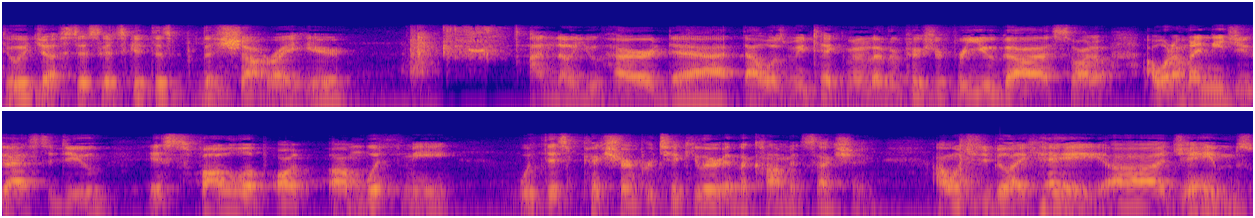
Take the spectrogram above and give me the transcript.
Do it justice. Let's get this this shot right here. I know you heard that. That was me taking another picture for you guys. So I, what I'm gonna need you guys to do is follow up on, um, with me with this picture in particular in the comment section. I want you to be like, hey, uh, James,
